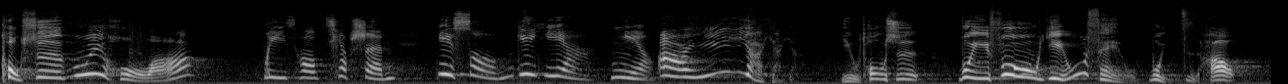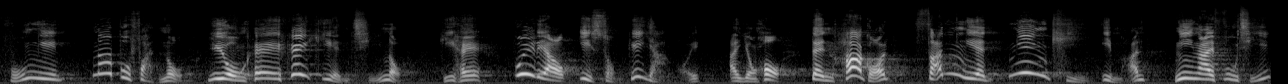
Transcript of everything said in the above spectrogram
确是为何啊？为错妾身。一双的养娘，哎呀呀呀！有托是为父有仇为子好，夫人那不烦恼，用系系嫌弃恼，只系为了一双的养女，安用好等下官三年任期已满，你爱夫妻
